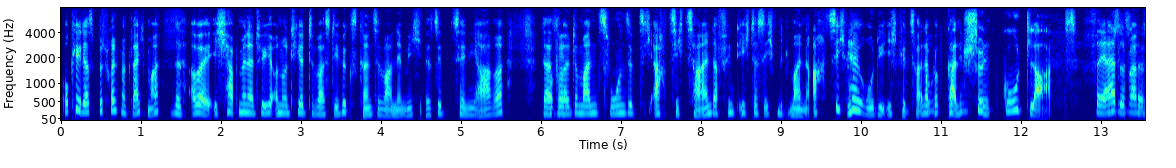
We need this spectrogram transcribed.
Okay, das besprechen wir gleich mal. Aber ich habe mir natürlich auch notiert, was die Höchstgrenze war, nämlich 17 äh, Jahre. Da okay. sollte man 72,80 zahlen. Da finde ich, dass ich mit meinen 80 Euro, die ich gezahlt habe, ganz schön gut lag. Ja, muss, ich meinem,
